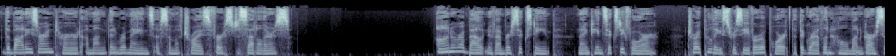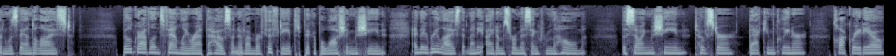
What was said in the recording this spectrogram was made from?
The bodies are interred among the remains of some of Troy's first settlers. On or about November 16, 1964, Troy police receive a report that the Gravlin home on Garson was vandalized. Bill Gravlin's family were at the house on November 15th to pick up a washing machine, and they realized that many items were missing from the home. The sewing machine, toaster, vacuum cleaner, clock radio,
